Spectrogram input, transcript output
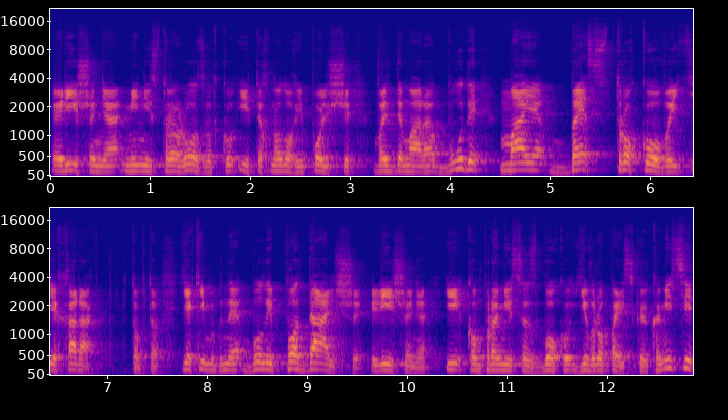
рішення міністра розвитку і технологій Польщі Вальдемара Буди має безстроковий характер. Тобто, якими б не були подальші рішення і компроміси з боку Європейської комісії,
